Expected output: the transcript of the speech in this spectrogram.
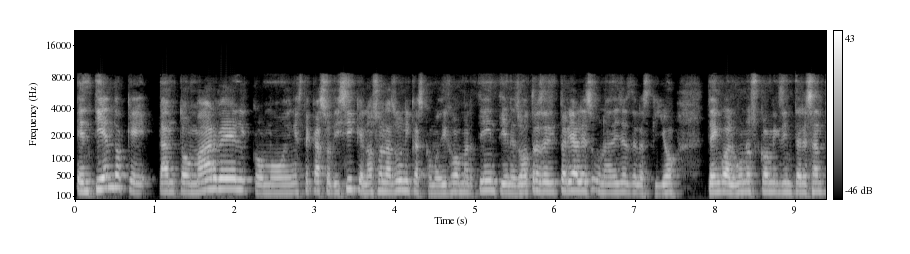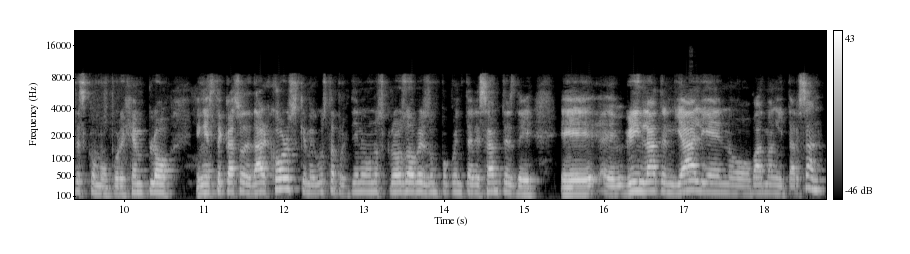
Entiendo que tanto Marvel como en este caso DC, que no son las únicas, como dijo Martín, tienes otras editoriales, una de ellas de las que yo tengo algunos cómics interesantes, como por ejemplo en este caso de Dark Horse, que me gusta porque tiene unos crossovers un poco interesantes de eh, eh, Green Lantern y Alien o Batman y Tarzan.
